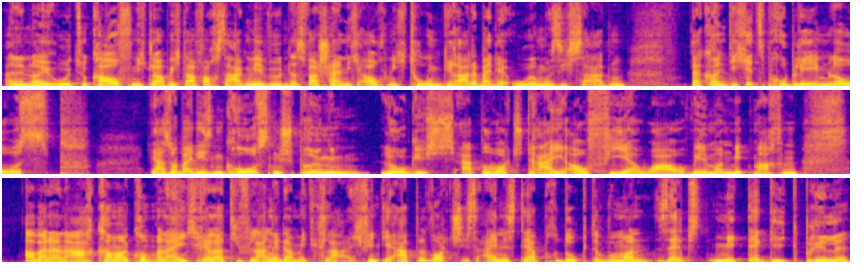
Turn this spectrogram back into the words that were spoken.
eine neue Uhr zu kaufen. Ich glaube, ich darf auch sagen, wir würden das wahrscheinlich auch nicht tun. Gerade bei der Uhr muss ich sagen, da könnte ich jetzt problemlos, pff, ja, so bei diesen großen Sprüngen, logisch, Apple Watch 3 auf 4, wow, will man mitmachen. Aber danach kann man, kommt man eigentlich relativ lange damit klar. Ich finde, die Apple Watch ist eines der Produkte, wo man selbst mit der Geek-Brille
